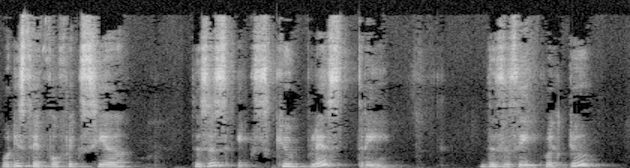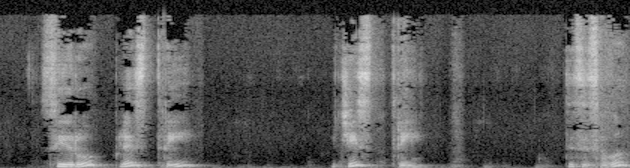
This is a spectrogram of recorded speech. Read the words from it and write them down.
What is f of x here? This is x cube plus 3. This is equal to 0 plus 3 which is 3. This is our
